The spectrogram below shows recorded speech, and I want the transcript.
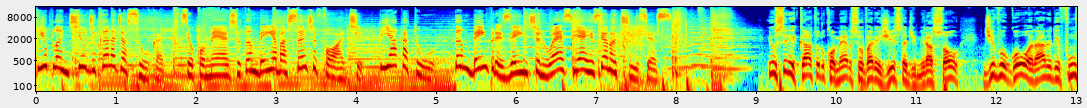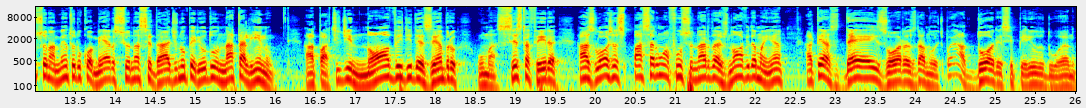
e o plantio de cana-de-açúcar. Seu comércio também é bastante forte. Piacatu, também presente no SRC Notícias. E o Sindicato do Comércio Varejista de Mirassol divulgou o horário de funcionamento do comércio na cidade no período natalino. A partir de 9 de dezembro, uma sexta-feira, as lojas passarão a funcionar das 9 da manhã até as 10 horas da noite. Eu adoro esse período do ano.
